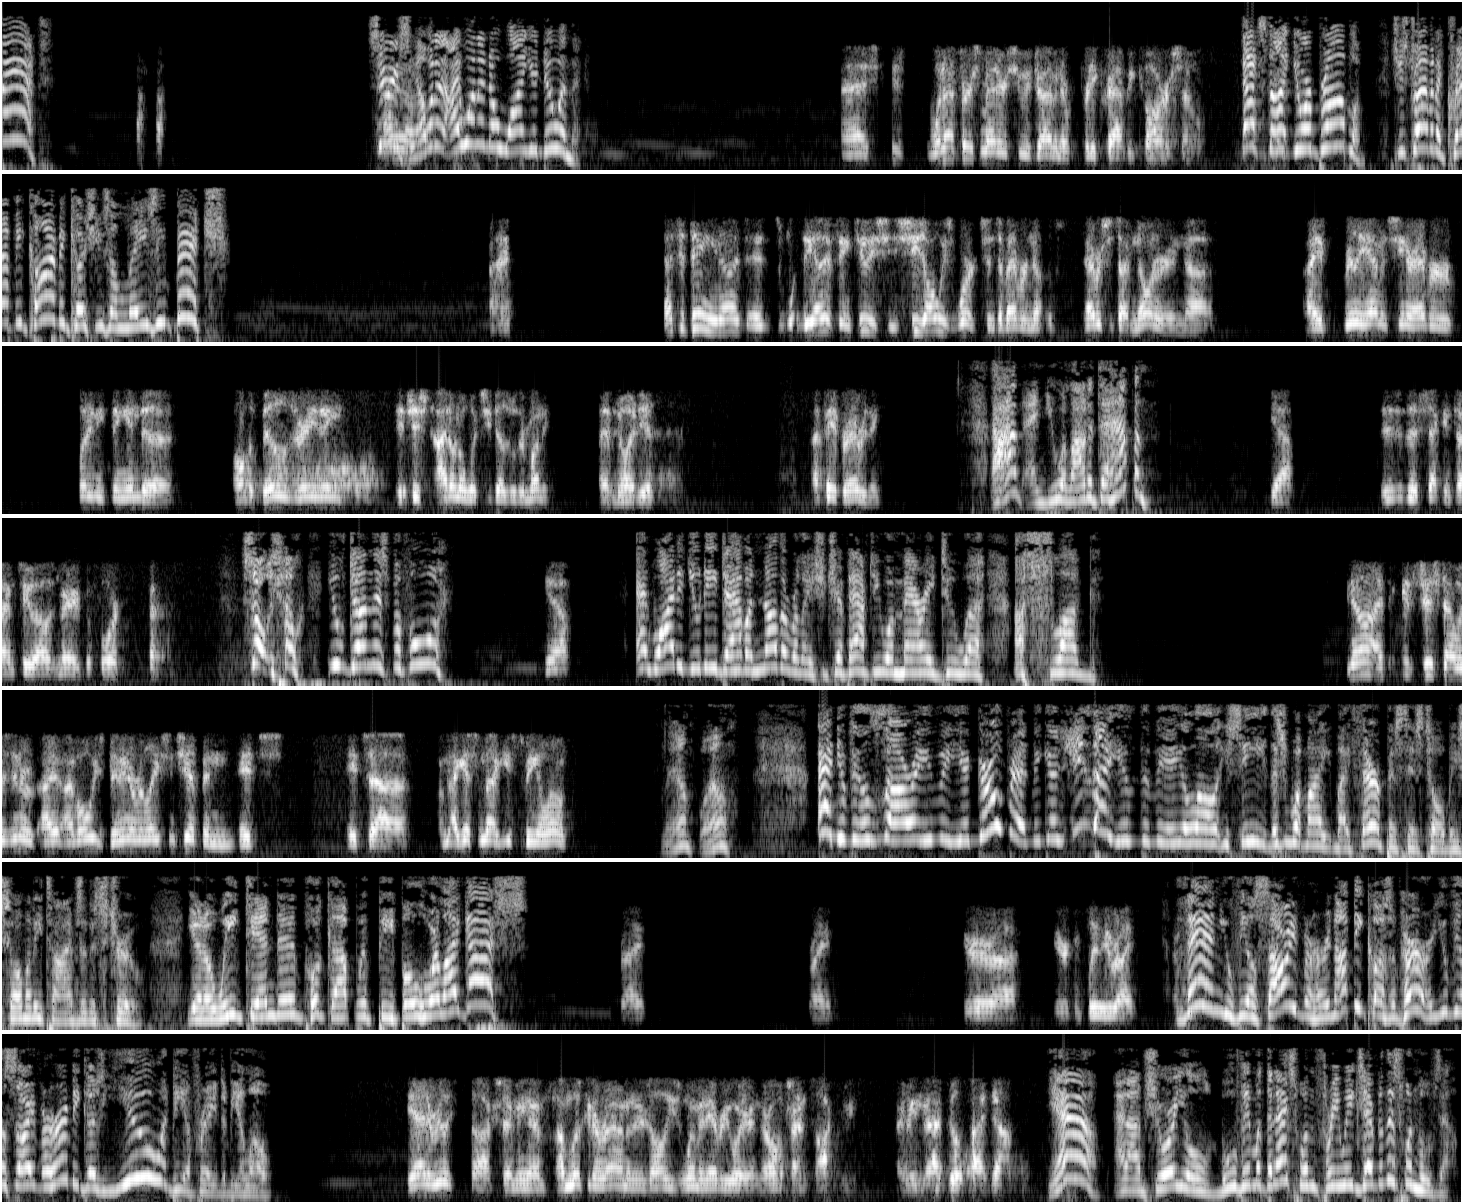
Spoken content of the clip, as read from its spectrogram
that? Seriously, I, uh, I want to. I want to know why you're doing that. Uh, she's, when I first met her, she was driving a pretty crappy car, so. That's not your problem. She's driving a crappy car because she's a lazy bitch. Right. That's the thing, you know. It's, it's the other thing too is she, she's always worked since I've ever know, ever since I've known her, and uh, I really haven't seen her ever put anything into all the bills or anything. It's just I don't know what she does with her money. I have no idea. I pay for everything. Ah, and you allowed it to happen. Yeah. This is the second time too. I was married before. So, so you've done this before. Yeah. And why did you need to have another relationship after you were married to uh, a slug? You know, I think it's just I was in a. I, I've always been in a relationship, and it's it's. uh I guess I'm not used to being alone. Yeah, well. And you feel sorry for your girlfriend because she's not used to being alone. You see, this is what my, my therapist has told me so many times, and it's true. You know, we tend to hook up with people who are like us. Right. Right. You're uh, you're completely right. Then you feel sorry for her, not because of her. You feel sorry for her because you would be afraid to be alone. Yeah, it really sucks. I mean, I'm I'm looking around and there's all these women everywhere, and they're all trying to talk to me. I mean, I feel tied down. Yeah, and I'm sure you'll move in with the next one three weeks after this one moves out.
